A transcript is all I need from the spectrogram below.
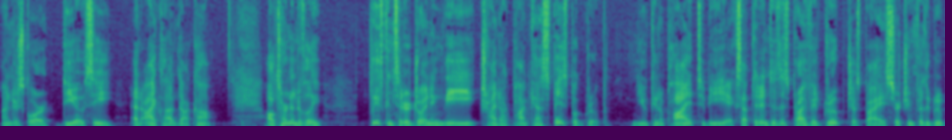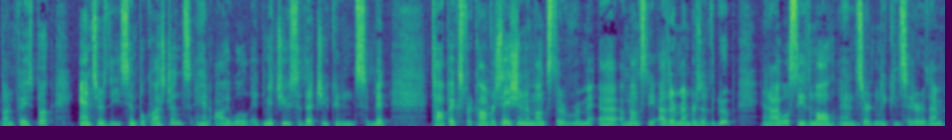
underscore doc at icloud.com. Alternatively, please consider joining the TriDoc Podcast Facebook group. You can apply to be accepted into this private group just by searching for the group on Facebook. Answer these simple questions, and I will admit you so that you can submit topics for conversation amongst the uh, amongst the other members of the group, and I will see them all and certainly consider them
